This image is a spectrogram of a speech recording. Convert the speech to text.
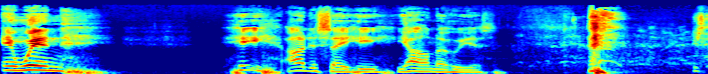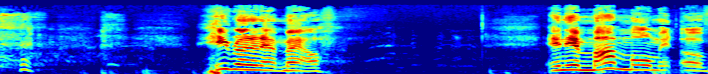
And when he, I'll just say he, y'all know who he is. he running that mouth. And in my moment of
